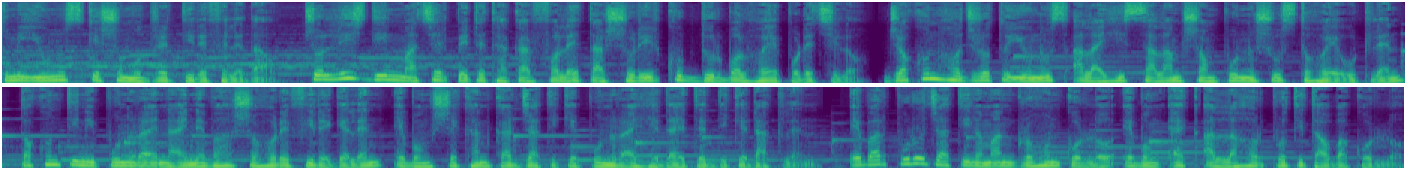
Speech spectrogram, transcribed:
তুমি ইউনুসকে সমুদ্রের তীরে ফেলে দাও। চল্লিশ দিন মাছের পেটে থাকার ফলে তার শরীর খুব দুর্বল হয়ে পড়েছিল। যখন হজরত ইউনুস সালাম সম্পূর্ণ সুস্থ হয়ে উঠলেন, তখন তিনি পুনরায় নাইনেবাহ শহরে ফিরে গেলেন এবং সেখানকার জাতিকে পুনরায় হেদায়েতের দিকে ডাকলেন। এবার পুরো জাতি নামান গ্রহণ করল এবং এক আল্লাহর প্রতি তাওবা করল।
